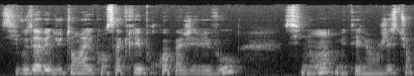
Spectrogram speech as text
Si vous avez du temps à y consacrer, pourquoi pas gérez-vous Sinon, mettez-le en gestion.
